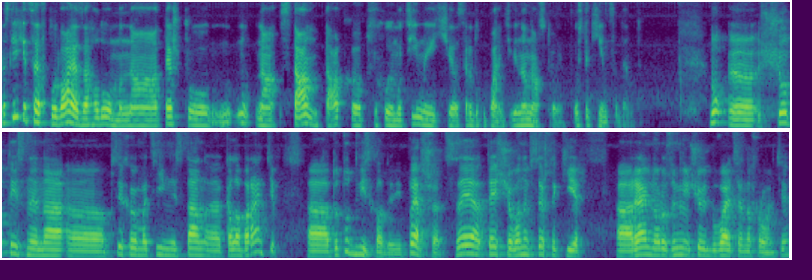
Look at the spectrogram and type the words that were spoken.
Наскільки це впливає загалом на те, що ну на стан так психоемоційний серед окупантів і на настрої? Ось такі інциденти. Ну, е, що тисне на е, психоемоційний стан е, колаборантів, то тут дві складові. Перше, це те, що вони все ж таки реально розуміють, що відбувається на фронті.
